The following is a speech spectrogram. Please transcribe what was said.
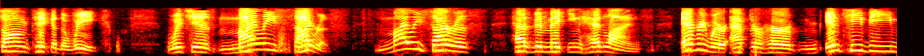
song pick of the week, which is Miley Cyrus. Miley Cyrus has been making headlines everywhere after her MTV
